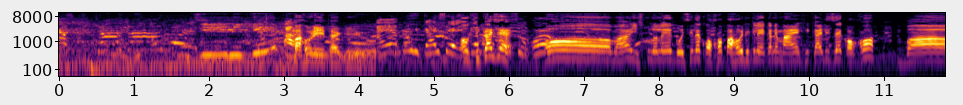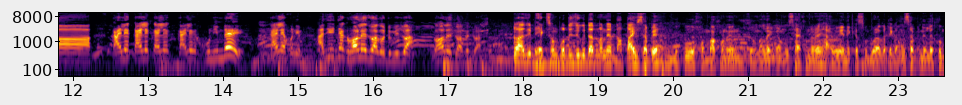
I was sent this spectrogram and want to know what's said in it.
F, G, পাহৰি শিকাইছে অ শিকাইছে। অ। মায়ে স্কুললৈ গৈছিলে ক খ পাহৰি থাকিলে সেইকাৰণে মায়ে শিকাই দিছে ক খ বা কাইলৈ কাইলৈ কাইলৈ কাইলৈ শুনিম দেই কাইলৈ শুনিম। আজি এতিয়া ঘৰলৈ যোৱাগৈ তুমি যোৱা ঘৰলৈ যোৱাগৈ যোৱা। তো আজি ভেকচন প্ৰতিযোগিতাত মানে দাতা হিচাপে মোকো সম্ভাষণে জনালে গামোচা এখনেৰে আৰু এনেকৈ চবৰ আগতে গামোচা পিন্ধিলে খুব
